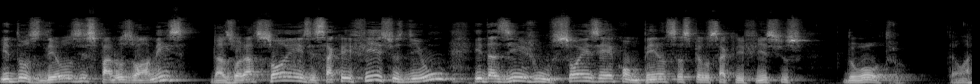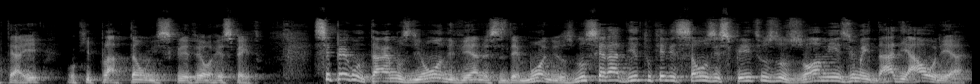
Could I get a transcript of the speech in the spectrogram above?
e dos deuses para os homens, das orações e sacrifícios de um e das injunções e recompensas pelos sacrifícios do outro. Então, até aí, o que Platão escreveu a respeito. Se perguntarmos de onde vieram esses demônios, nos será dito que eles são os espíritos dos homens de uma idade áurea,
